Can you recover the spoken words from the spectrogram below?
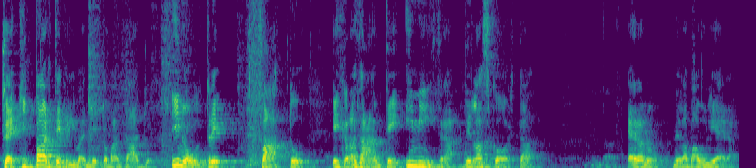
Cioè chi parte prima è netto vantaggio. Inoltre, fatto eclatante, i mitra della scorta erano nella bauliera.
